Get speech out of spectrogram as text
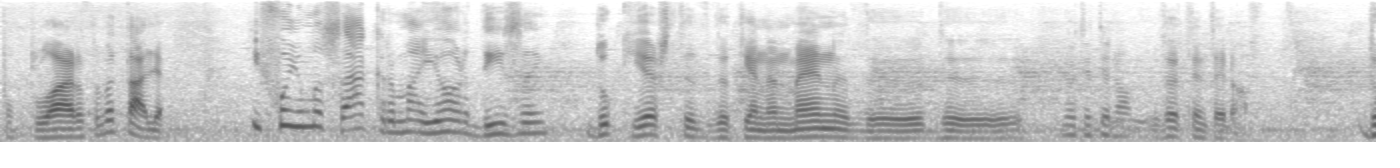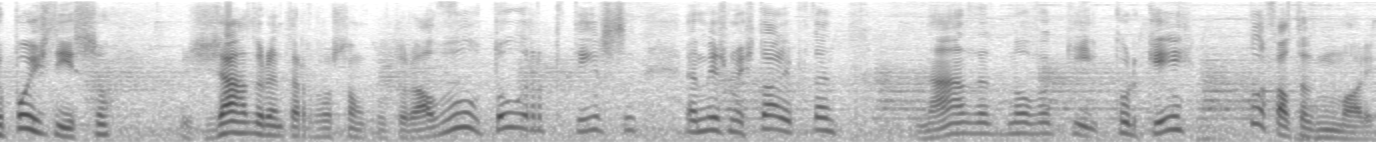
popular de batalha. E foi um massacre maior, dizem, do que este de Tiananmen de, de, Em 89. de 89. Depois disso, já durante a Revolução Cultural, voltou a repetir-se a mesma história. Portanto, nada de novo aqui. Porquê? Pela falta de memória.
